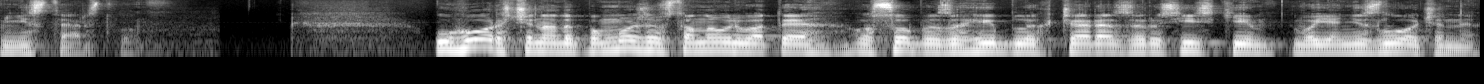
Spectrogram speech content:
міністерство. Угорщина допоможе встановлювати особи загиблих через російські воєнні злочини.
